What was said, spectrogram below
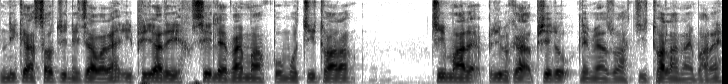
အနိကစောက်ကြည့်နေကြပါတယ်ဤဖေးရတွေရှေ့လက်ပိုင်းမှာပုံမကြီးထွားတော့ကြီးမားတဲ့ပြိပကအဖြစ်တို့လင်းမြန်စွာကြီးထွားလာနိုင်ပါတယ်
